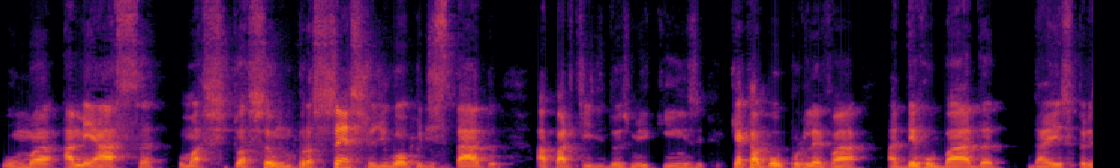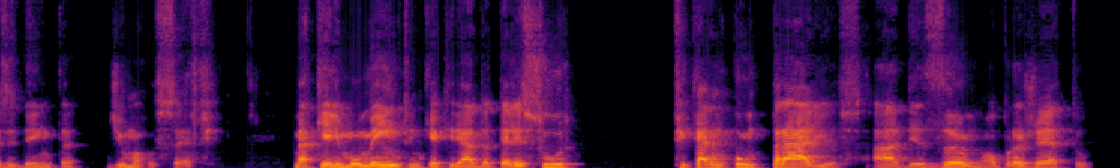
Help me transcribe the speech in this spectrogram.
uma ameaça, uma situação, um processo de golpe de Estado a partir de 2015, que acabou por levar à derrubada da ex-presidenta Dilma Rousseff. Naquele momento em que é criado a Telesur, ficaram contrários à adesão ao projeto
